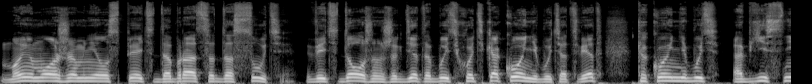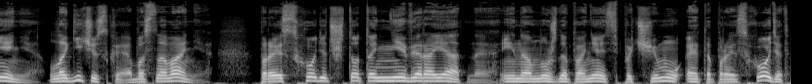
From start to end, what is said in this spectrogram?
Мы можем не успеть добраться до сути, ведь должен же где-то быть хоть какой-нибудь ответ, какое-нибудь объяснение, логическое обоснование. Происходит что-то невероятное, и нам нужно понять, почему это происходит,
